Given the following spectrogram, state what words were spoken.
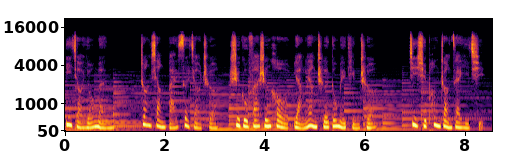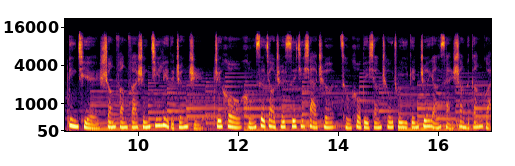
一脚油门撞向白色轿车。事故发生后，两辆车都没停车，继续碰撞在一起，并且双方发生激烈的争执。之后，红色轿车司机下车，从后备箱抽出一根遮阳伞上的钢管，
